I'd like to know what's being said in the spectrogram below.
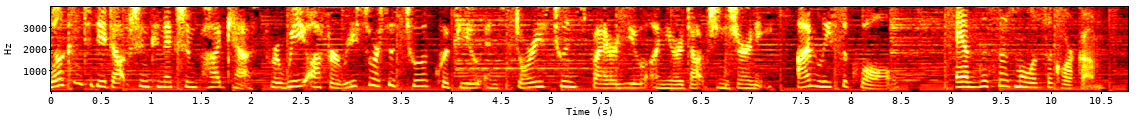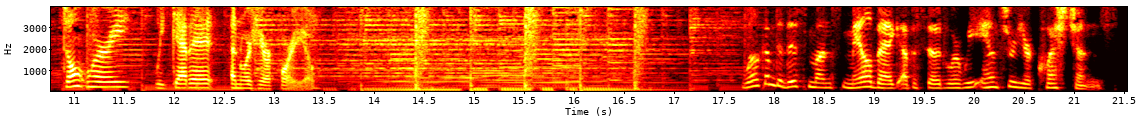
Welcome to the Adoption Connection podcast, where we offer resources to equip you and stories to inspire you on your adoption journey. I'm Lisa Qualls. And this is Melissa Corkum. Don't worry, we get it, and we're here for you. Welcome to this month's mailbag episode where we answer your questions.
